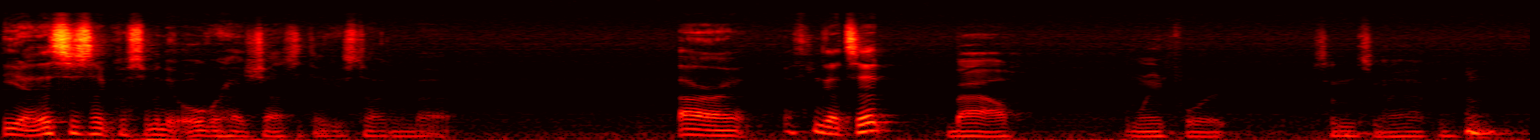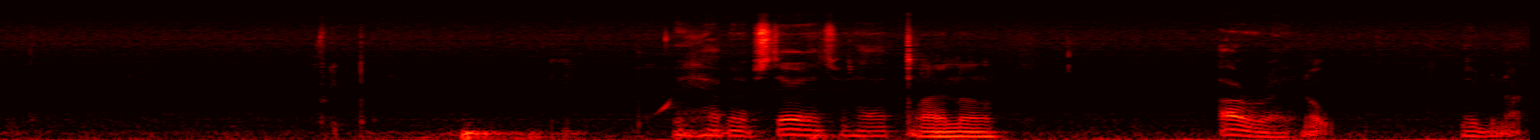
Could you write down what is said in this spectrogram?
Yeah, this is like some of the overhead shots I think he's talking about. All right, I think that's it. Bow. I'm waiting for it. Something's gonna happen. Hmm. It happened upstairs. That's what happened. I know. All right. Nope. Maybe not.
